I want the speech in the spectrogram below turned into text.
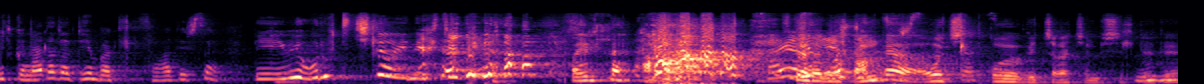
мэдгүй надад л тийм бодол суугаад ирсэн би эви өрөвдчихлөө энэ. Тэгээд бол дандаа уучлахгүй гэж байгаа ч юм биш л дээ тий.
